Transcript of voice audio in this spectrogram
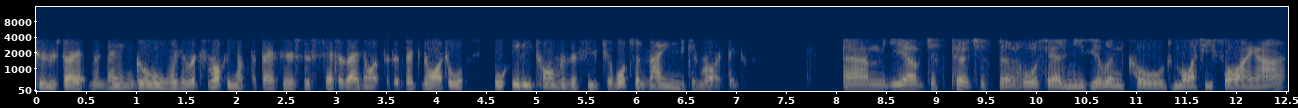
Tuesday at Menangle, whether it's rocking up to Bathurst this Saturday night for the big night, or, or any time in the future? What's a name you can write down? Um, yeah, I've just purchased a horse out in New Zealand called Mighty Flying Art.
